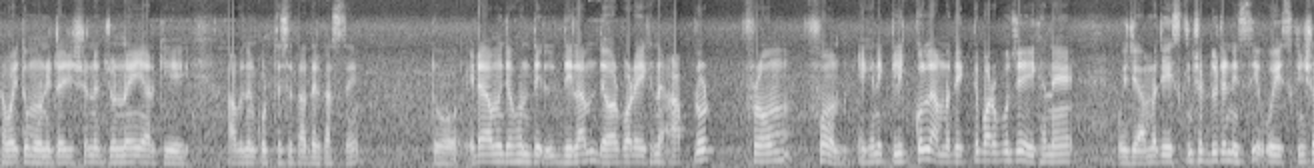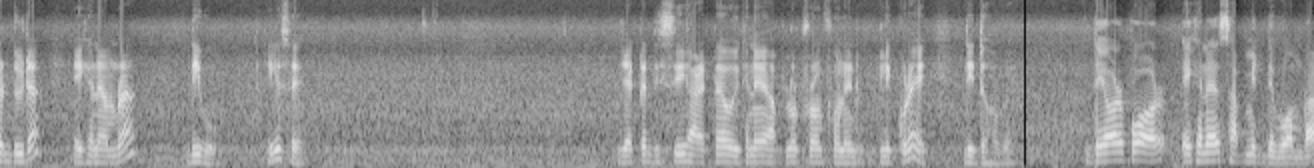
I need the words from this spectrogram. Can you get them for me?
সবাই তো মনিটাইজেশনের জন্যই আর কি আবেদন করতেছে তাদের কাছে। তো এটা আমি যখন দিলাম, দেওয়ার পরে এখানে আপলোড ফ্রম ফোন এখানে ক্লিক করলে আমরা দেখতে পারব যে এখানে ওই যে আমরা যে স্ক্রিনশট দুইটা নিচ্ছি ওই স্ক্রিনশট দুইটা এখানে আমরা দিব। ঠিক আছে? যে একটা দিচ্ছি আর একটা ওইখানে আপলোড ফ্রম ফোনে ক্লিক করে দিতে হবে। দেওয়ার পর এখানে সাবমিট দেব আমরা,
